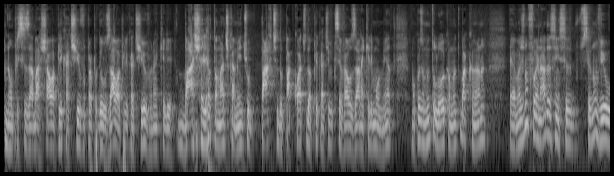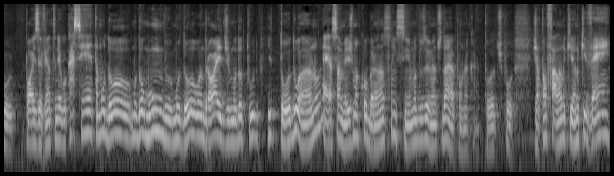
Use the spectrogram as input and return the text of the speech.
não precisar baixar o aplicativo para poder usar o aplicativo, né? Que ele baixa ali automaticamente o parte do pacote do aplicativo que você vai usar naquele momento. Uma coisa muito louca, muito bacana. É, mas não foi nada assim, você não viu pós-evento nego, caceta, mudou, mudou o mundo, mudou o Android, mudou tudo. E todo ano é essa mesma cobrança em cima dos eventos da Apple, né, cara? Todo, tipo, já estão falando que ano que vem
